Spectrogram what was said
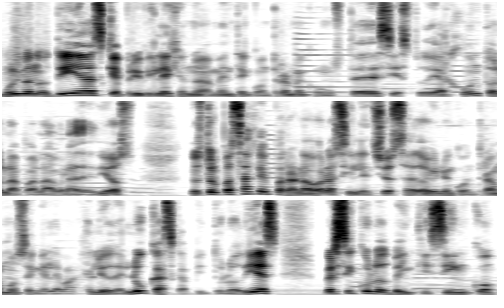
Muy buenos días, qué privilegio nuevamente encontrarme con ustedes y estudiar juntos la palabra de Dios. Nuestro pasaje para la hora silenciosa de hoy lo encontramos en el Evangelio de Lucas capítulo 10, versículos 25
